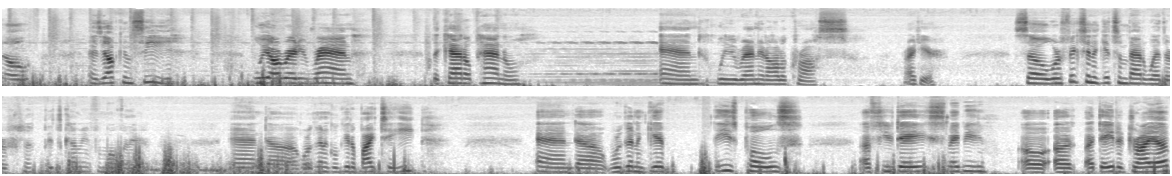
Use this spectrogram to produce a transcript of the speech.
So, as y'all can see, we already ran the cattle panel and we ran it all across right here. So we're fixing to get some bad weather. Look, it's coming from over there. And uh, we're gonna go get a bite to eat. And uh, we're gonna give these poles a few days, maybe a, a, a day to dry up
